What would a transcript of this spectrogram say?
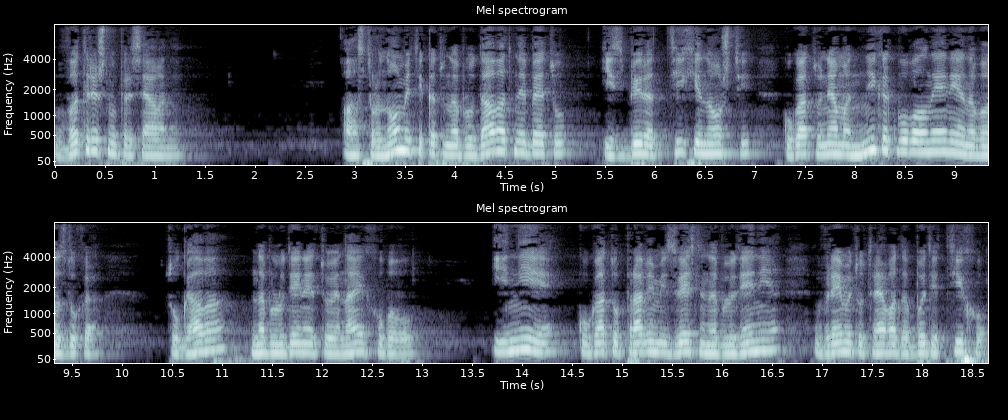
вътрешно пресяване. Астрономите, като наблюдават небето, избират тихи нощи, когато няма никакво вълнение на въздуха. Тогава наблюдението е най-хубаво. И ние, когато правим известни наблюдения, времето трябва да бъде тихо.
